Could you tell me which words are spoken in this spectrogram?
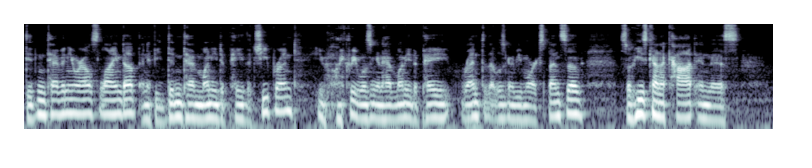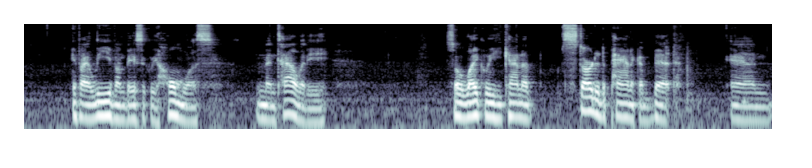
didn't have anywhere else lined up. And if he didn't have money to pay the cheap rent, he likely wasn't going to have money to pay rent that was going to be more expensive. So he's kind of caught in this if I leave, I'm basically homeless mentality. So likely he kind of started to panic a bit. And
